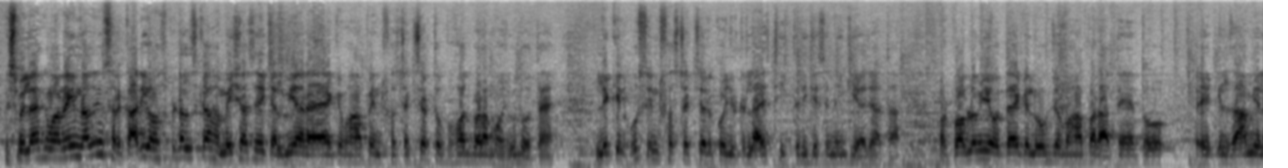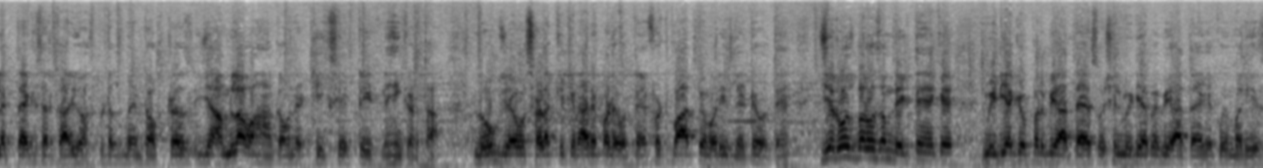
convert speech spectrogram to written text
बिस्मिल्लाहिर्रहमानिर्रहीम। नाज़रीन, सरकारी हॉस्पिटल्स का हमेशा से एक अलमिया रहा है कि वहाँ पे इंफ्रास्ट्रक्चर तो बहुत बड़ा मौजूद होता है, लेकिन उस इंफ्रास्ट्रक्चर को यूटिलाइज़ ठीक तरीके से नहीं किया जाता। और प्रॉब्लम ये होता है कि लोग जब वहाँ पर आते हैं तो एक इल्ज़ाम ये लगता है कि सरकारी हॉस्पिटल्स में डॉक्टर्स या अमला वहाँ का उन्हें ठीक से ट्रीट नहीं करता। लोग जो है वो सड़क के किनारे पड़े होते हैं, फुटपाथ पे मरीज़ लेटे होते हैं। ये रोज़ बरोज़ हम देखते हैं कि मीडिया के ऊपर भी आता है, सोशल मीडिया पे भी आता है कि कोई मरीज़,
